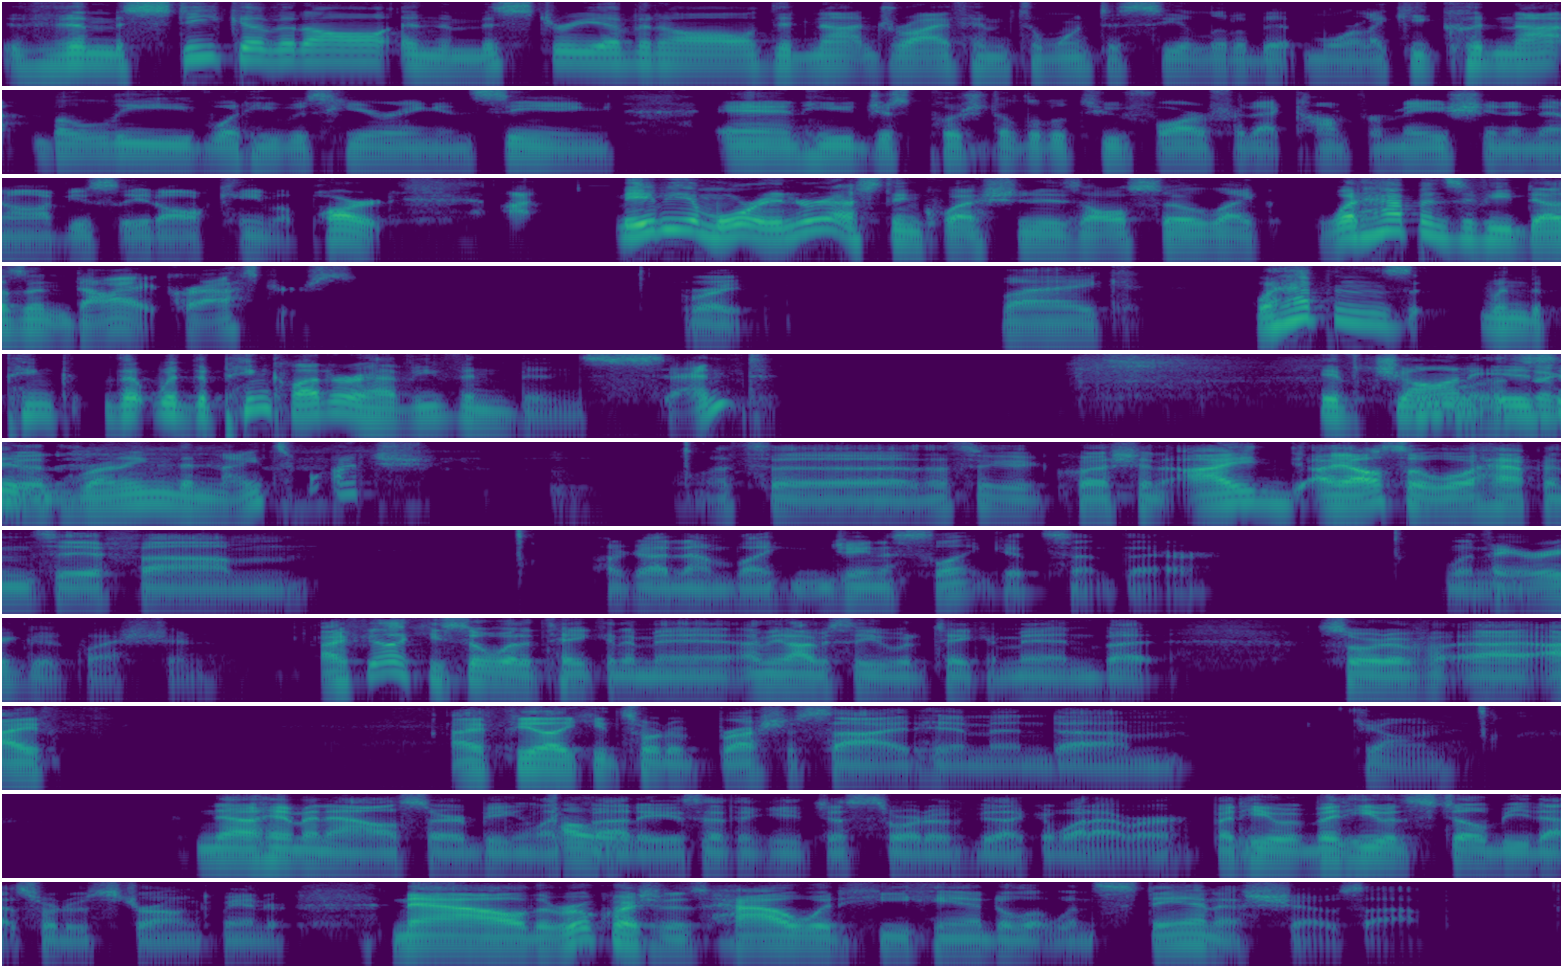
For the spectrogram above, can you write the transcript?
the mystique of it all and the mystery of it all did not drive him to want to see a little bit more. Like he could not believe what he was hearing and seeing, and he just pushed a little too far for that confirmation. And then obviously it all came apart. I, maybe a more interesting question is also like, what happens if he doesn't die at Craster's? Right. Like, what happens when the pink that would the pink letter have even been sent? If Jon Ooh, isn't good... running the Night's Watch? That's a that's a good question. I I also what happens if um oh god now I'm blanking Janos Slynt gets sent there. When very good question. I feel like he still would have taken him in. I mean, obviously he would have taken him in, but sort of uh, I I feel like he'd sort of brush aside him and um Jon. No, him and Alliser being like oh. buddies. I think he'd just sort of be like whatever. But he would but he would still be that sort of strong commander. Now the real question is how would he handle it when Stannis shows up?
